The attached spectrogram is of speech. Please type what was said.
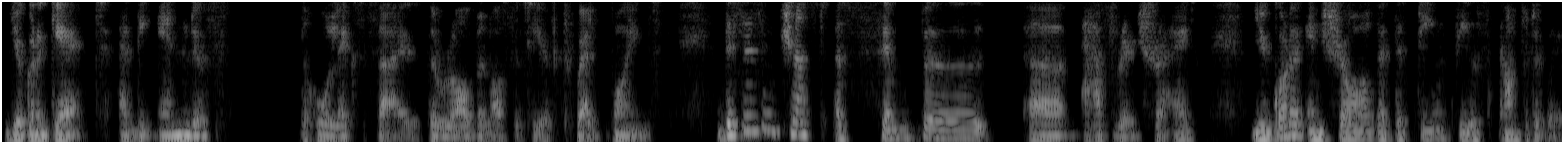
you're going to get at the end of the whole exercise, the raw velocity of 12 points, this isn't just a simple uh, average, right? You've got to ensure that the team feels comfortable.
